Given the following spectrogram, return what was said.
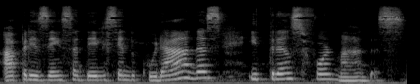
à presença dele, sendo curadas e transformadas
